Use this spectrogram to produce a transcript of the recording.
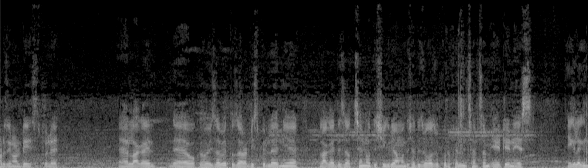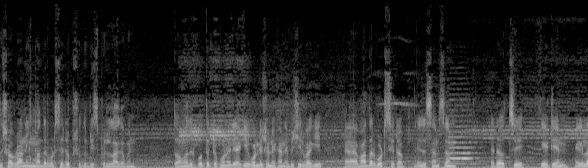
অরিজিনাল ডিসপ্লে লাগাই ওকে হয়ে যাবে। তো যারা ডিসপ্লে নিয়ে লাগাইতে যাচ্ছেন, অতি শীঘ্রই আমাদের সাথে যোগাযোগ করে ফেলেন। স্যামসাং এ টেন এস এগুলো কিন্তু সব রানিং মাদারবোর্ড সেটআপ শুধু ডিসপ্লে লাগাবেন। তো আমাদের প্রত্যেকটা ফোনের একই কন্ডিশন এখানে বেশিরভাগই মাদারবোর্ড সেটআপ এই যে স্যামসাং এটা হচ্ছে এ টেন এগুলো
